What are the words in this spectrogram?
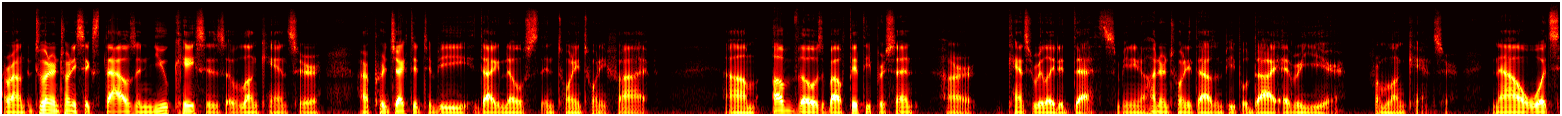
around 226,000 new cases of lung cancer are projected to be diagnosed in 2025. Um, of those, about 50% are cancer related deaths, meaning 120,000 people die every year from lung cancer. Now, what's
